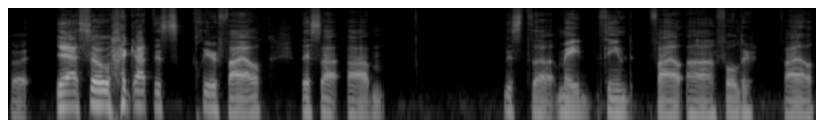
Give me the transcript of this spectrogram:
But yeah so i got this clear file this uh um this uh maid themed file uh folder file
